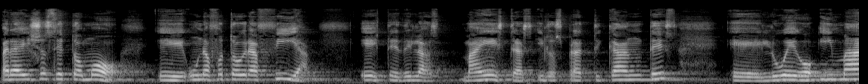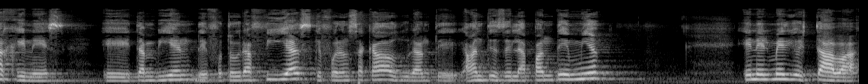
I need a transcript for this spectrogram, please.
Para ello se tomó eh, una fotografía este, de las maestras y los practicantes, eh, luego imágenes eh, también de fotografías que fueron sacadas durante, antes de la pandemia. En el medio estaba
